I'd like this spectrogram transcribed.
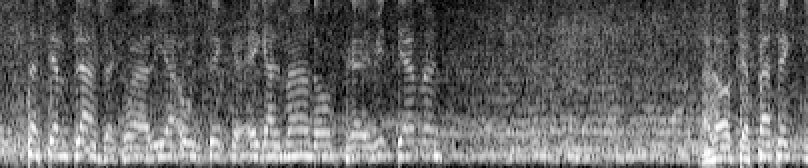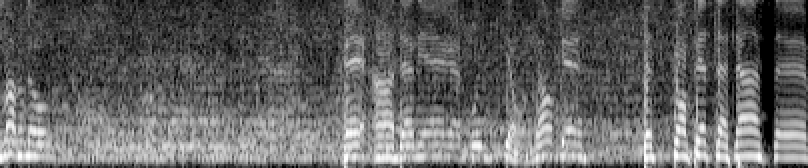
septième place, je crois. Lia Osick également, donc serait huitième. Alors que Patrick Morneau serait en dernière position. Donc, euh, c'est ce qui complète la classe. Euh,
